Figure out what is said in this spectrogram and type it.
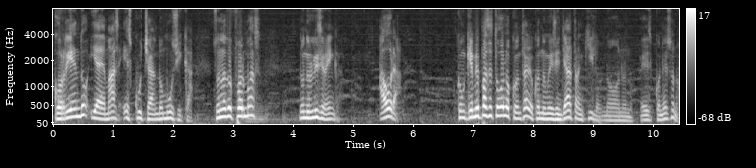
corriendo y además escuchando música. Son las dos formas donde uno dice, venga. Ahora, ¿Con qué me pasa todo lo contrario? Cuando me dicen, ya, tranquilo. No, no, no. Es, con eso no.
